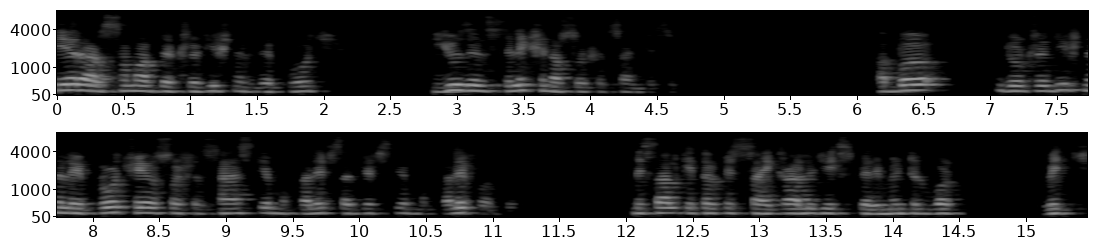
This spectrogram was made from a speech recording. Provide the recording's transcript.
Here are some of the traditional approach used in selection of social science अब, जो ट्रेडिशनल अप्रोच है सोशल साइंस के मुख्तलिफ़ सब्जेक्ट्स के मुख्तलिफ़ होते हैं। मिसाल के तौर पर psychology experimental work which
